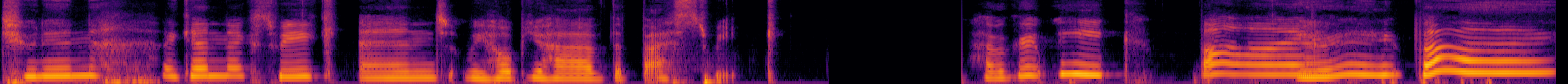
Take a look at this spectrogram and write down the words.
tune in again next week, and we hope you have the best week. Have a great week. Bye. All right. Bye.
